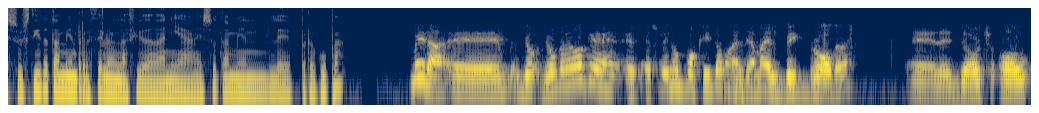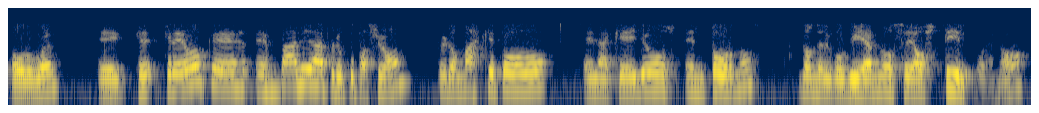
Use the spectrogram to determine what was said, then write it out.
suscita también recelo en la ciudadanía. ¿Eso también le preocupa? Mira, eh, yo, yo creo que eso viene un poquito con el tema del Big Brother eh, de George Orwell. Eh, creo que es, válida la preocupación, pero más que todo en aquellos entornos donde el gobierno sea hostil, pues, ¿no?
